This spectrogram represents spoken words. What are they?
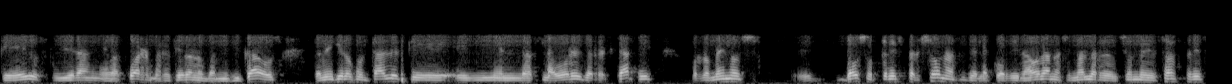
que ellos pudieran evacuar, me refiero a los damnificados. También quiero contarles que en las labores de rescate, por lo menos eh, dos o tres personas de la Coordinadora Nacional de Reducción de Desastres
